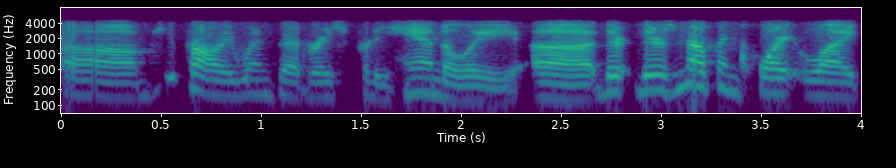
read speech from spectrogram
um, he probably wins that race pretty handily. Uh, there, there's nothing quite like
